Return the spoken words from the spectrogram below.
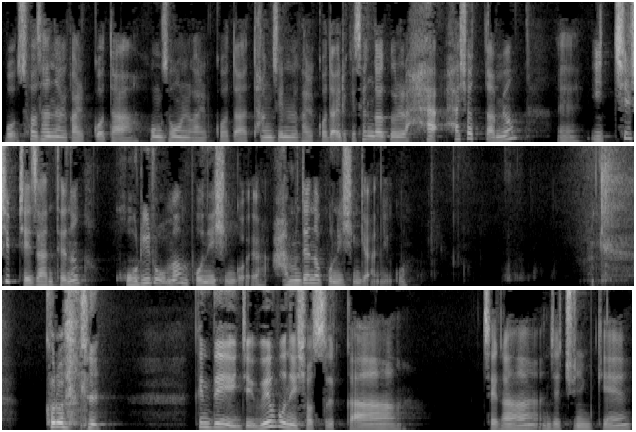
뭐 서산을 갈 거다, 홍성을 갈 거다, 당진을 갈 거다 이렇게 생각을 하, 셨다면 예, 이 70 제자한테는 고리로만 보내신 거예요. 아무 데나 보내신 게 아니고. 그러면 근데 이제 왜 보내셨을까? 제가 이제 주님께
